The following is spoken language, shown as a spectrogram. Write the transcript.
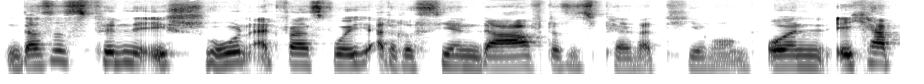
Und das ist, finde ich, schon etwas, wo ich adressieren darf, das ist Pervertierung. Und ich habe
